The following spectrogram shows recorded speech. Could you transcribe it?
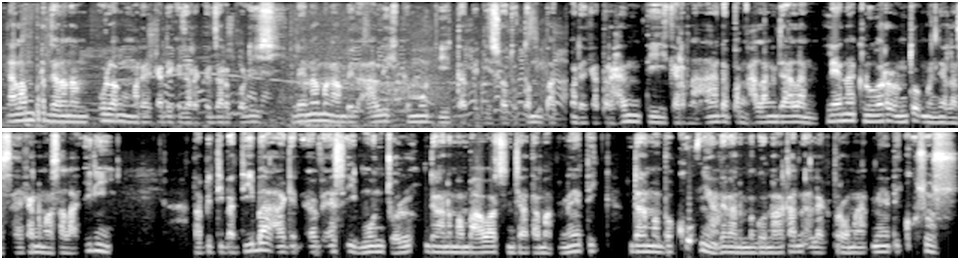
Dalam perjalanan pulang mereka dikejar-kejar polisi. Lena mengambil alih kemudi tapi di suatu tempat mereka terhenti karena ada penghalang jalan. Lena keluar untuk menyelesaikan masalah ini. Tapi tiba-tiba agen FSI muncul dengan membawa senjata magnetik dan membekuknya dengan menggunakan elektromagnetik khusus.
